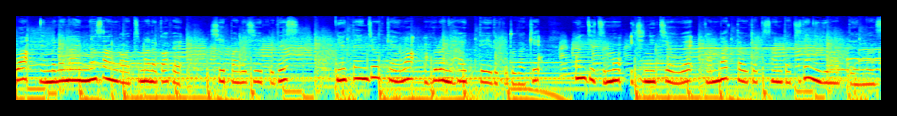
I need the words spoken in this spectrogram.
こは眠れない皆さんが集まるカフェシーパルジープです。入店条件はお風呂に入っていることだけ。本日も一日を終え頑張ったお客さんたちで賑わっています。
